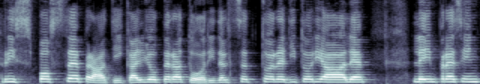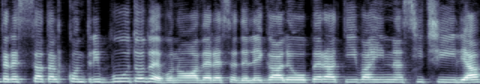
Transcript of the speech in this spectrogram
risposte pratiche agli operatori del settore editoriale. Le imprese interessate al contributo devono avere sede legale o operativa in Sicilia.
